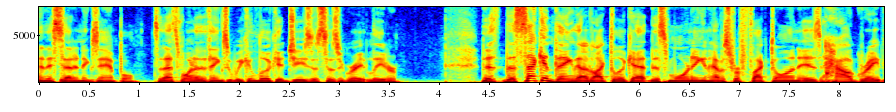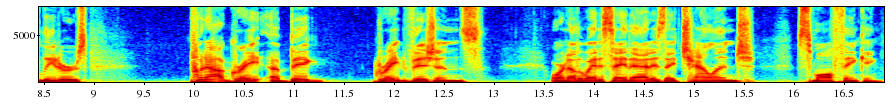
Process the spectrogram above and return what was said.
and they set an example. So that's one of the things that we can look at Jesus as a great leader. The, the second thing that I'd like to look at this morning and have us reflect on is how great leaders put out great, uh, big, great visions. Or another way to say that is they challenge small thinking.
